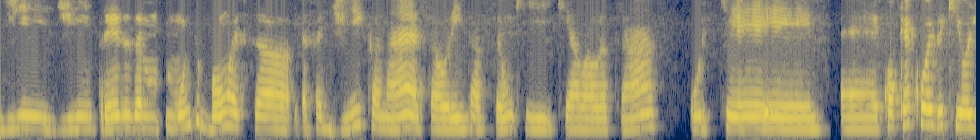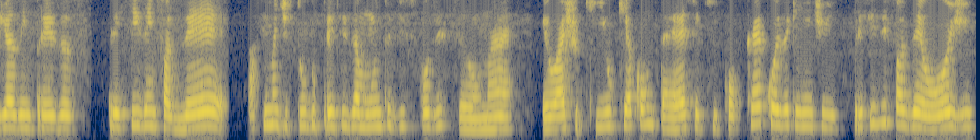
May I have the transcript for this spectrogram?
de, de empresas é muito bom essa, essa dica, né? Essa orientação que, que a Laura traz, porque é, qualquer coisa que hoje as empresas precisem fazer, acima de tudo, precisa muita disposição, né? Eu acho que o que acontece é que qualquer coisa que a gente precise fazer hoje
